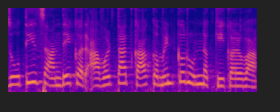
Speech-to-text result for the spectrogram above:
ज्योती चांदेकर आवडतात का? कमेंट करून नक्की कळवा.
